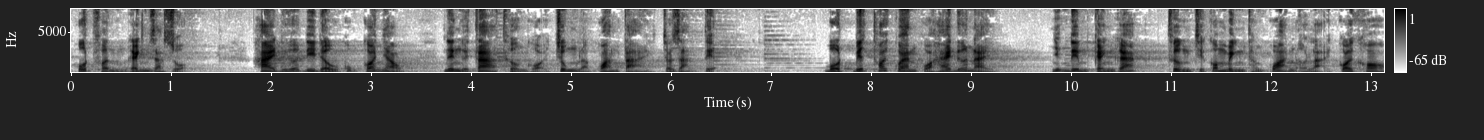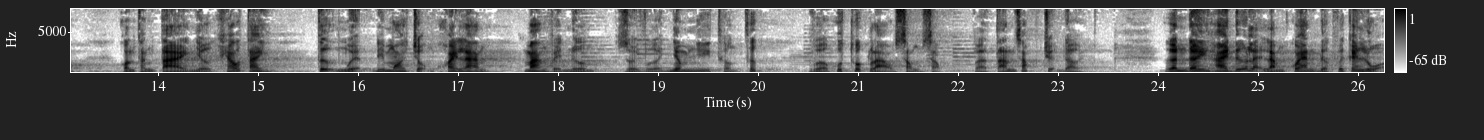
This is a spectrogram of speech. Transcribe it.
Hốt phân gánh ra ruộng. Hai đứa đi đâu cũng có nhau, Nên người ta thường gọi chung là Quan Tài cho giản tiện. Bột biết thói quen của hai đứa này. Những đêm canh gác, Thường chỉ có mình thằng Quan ở lại coi kho, Còn thằng Tài nhờ khéo tay, Tự nguyện đi moi trộm khoai lang, Mang về nướng. Rồi vừa nhâm nhi thưởng thức Vừa hút thuốc lào sòng sọc Và tán dóc chuyện đời. Gần đây hai đứa lại làm quen được với cái lụa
